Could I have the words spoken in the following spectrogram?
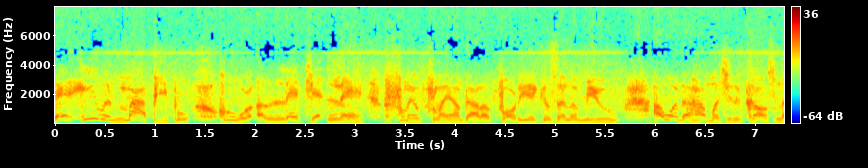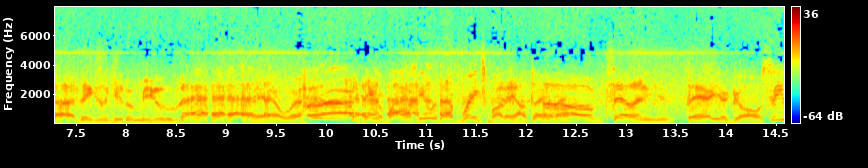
and even my people who were allegedly flim-flammed out of 40 acres and a mule. I wonder how much it costs nowadays to get a mule. yeah, well, you can buy a few with that Brinks money, I'll tell you that. Oh, I'm telling you. There you go. C.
